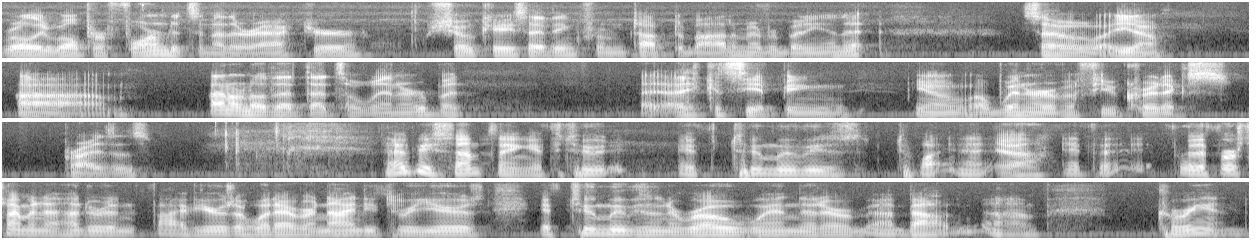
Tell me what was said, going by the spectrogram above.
really well performed. It's another actor showcase, I think, from top to bottom, everybody in it. So you know, um, I don't know that that's a winner, but I, I could see it being you know a winner of a few critics prizes. That'd be something if two if two movies uh, Yeah. if uh, for the first time in 105 years or whatever, 93 years, if two movies in a row win that are about um, Korean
